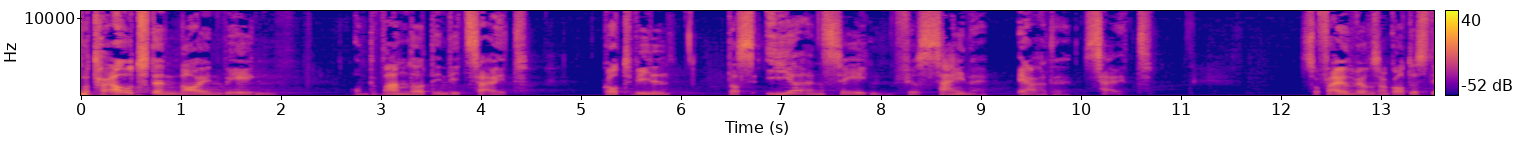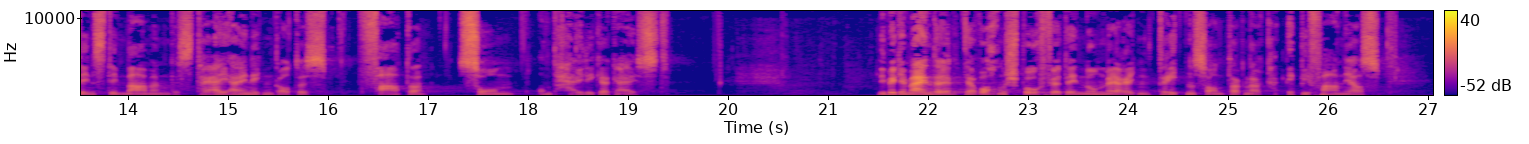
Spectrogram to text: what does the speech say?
Vertraut den neuen Wegen und wandert in die Zeit. Gott will, dass ihr ein Segen für seine Erde seid. So feiern wir unseren Gottesdienst im Namen des dreieinigen Gottes, Vater, Sohn und Heiliger Geist. Liebe Gemeinde, der Wochenspruch für den nunmehrigen dritten Sonntag nach Epiphanias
